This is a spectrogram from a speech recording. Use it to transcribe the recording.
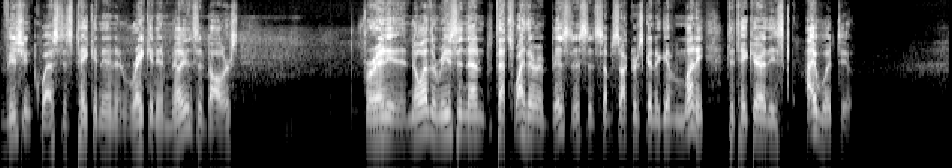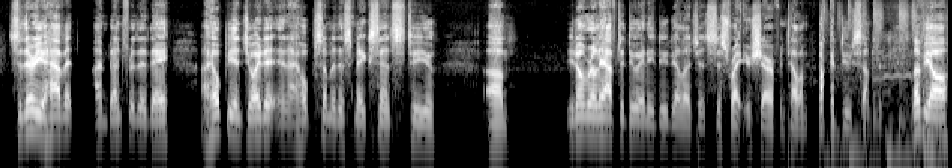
Vision Quest is taking in and raking in millions of dollars for any no other reason than that's why they're in business and some sucker's going to give them money to take care of these kids. I would too. So there you have it. I'm done for the day. I hope you enjoyed it and I hope some of this makes sense to you. Um, you don't really have to do any due diligence. Just write your sheriff and tell him, fucking do something. Love you all.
